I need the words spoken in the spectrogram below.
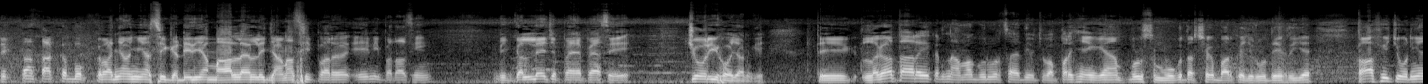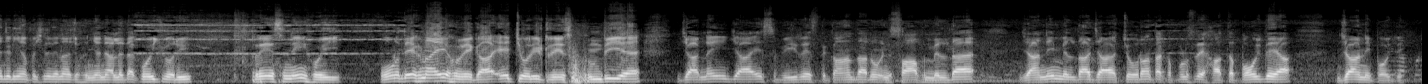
ਟਿਕਟਾਂ ਤੱਕ ਬੁੱਕ ਕਰਾਈਆਂ ਹੋਈਆਂ ਸੀ, ਗੱਡੀ ਦੀਆਂ ਮਾਲ ਲੈਣ ਲਈ ਜਾਣਾ ਸੀ, ਪਰ ਇਹ ਨਹੀਂ ਪਤਾ ਸੀ ਵੀ ਗੱਲੇ 'ਚ ਪਏ ਪੈਸੇ ਚੋਰੀ ਹੋ ਜਾਣਗੇ। ਤੇ ਲਗਾਤਾਰ ਇਹ ਘਟਨਾਵਾਂ ਗੁਰੂ ਸਾਹਿਬ ਦੇ ਵਿੱਚ ਵਾਪਰ ਰਹੀਆਂ ਹੈਗੀਆਂ। ਪੁਲਿਸ ਮੂਕ ਦਰਸ਼ਕ ਬਣ ਕੇ ਜ਼ਰੂਰ ਦੇਖ ਰਹੀ ਹੈ। ਕਾਫੀ ਚੋਰੀਆਂ ਜਿਹੜੀਆਂ ਪਿਛਲੇ ਦਿਨਾਂ 'ਚ ਹੋਈਆਂ ਨੇ, ਹਾਲੇ ਤੱਕ ਕੋਈ ਚੋਰੀ ਟਰੇਸ ਨਹੀਂ ਹੋਈ। ਹੁਣ ਦੇਖਣਾ ਇਹ ਹੋਵੇਗਾ, ਇਹ ਚੋਰੀ ਟਰੇਸ ਹੁੰਦੀ ਹੈ ਜਾਂ ਨਹੀਂ, ਜਾਂ ਇਸ ਵੀਰ, ਇਸ ਦੁਕਾਨਦਾਰ ਨੂੰ ਇਨਸਾਫ ਮਿਲਦਾ ਹੈ ਜਾਂ ਨਹੀਂ ਮਿਲਦਾ, ਜਾਂ ਚੋਰਾਂ ਤੱਕ ਪੁਲਿਸ ਦੇ ਹੱਥ ਪਹੁੰਚਦੇ ਆ ਜਾਂ ਨਹੀਂ ਪਹੁੰਚਦੇ।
